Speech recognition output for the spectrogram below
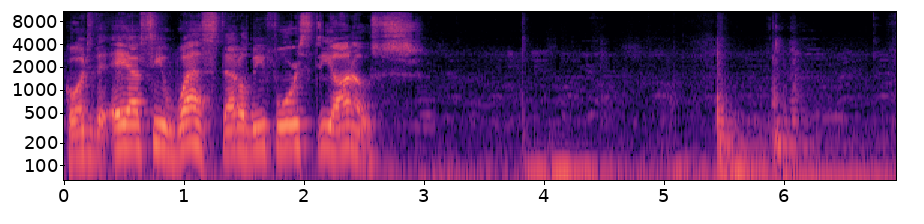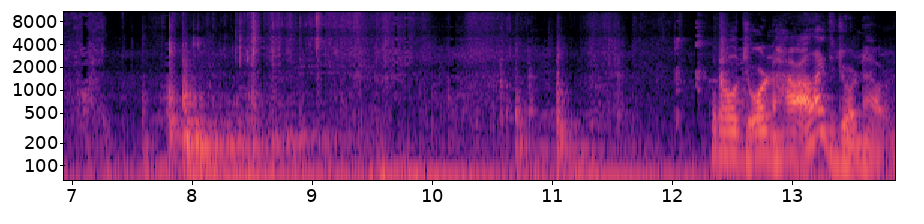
Going to the AFC West, that'll be for Stianos. Good old Jordan Howard. I like the Jordan Howard.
